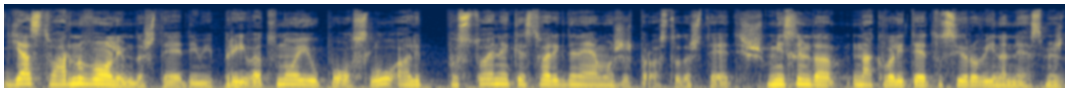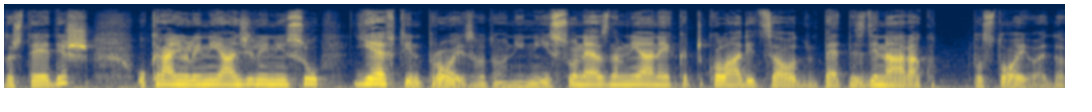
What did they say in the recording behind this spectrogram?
ja stvarno volim da štedim i privatno i u poslu, ali postoje neke stvari gde ne možeš prosto da štediš. Mislim da na kvalitetu sirovina ne smeš da štediš. U krajnjoj liniji anđeli nisu jeftin proizvod, oni nisu, ne znam, nija neka čokoladica od 15 dinara ako postoji, valjda,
